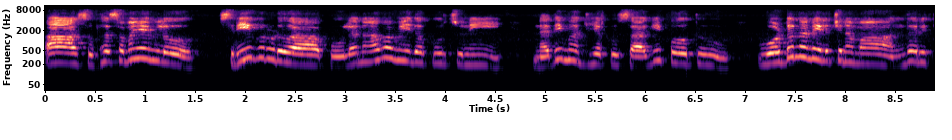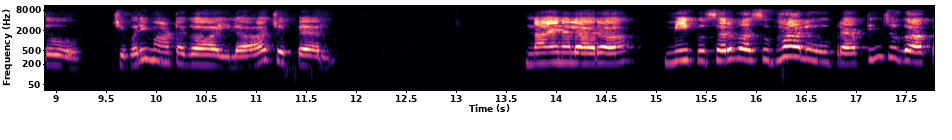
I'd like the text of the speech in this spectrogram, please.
ఆ శుభ సమయంలో శ్రీగురుడు ఆ పూలనావ మీద కూర్చుని నది మధ్యకు సాగిపోతూ ఒడ్డున నిలిచిన మా అందరితో చివరి మాటగా ఇలా చెప్పారు. నాయనలారా మీకు సర్వ శుభాలు ప్రాప్తించుగాక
